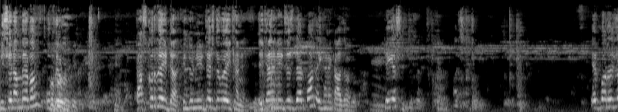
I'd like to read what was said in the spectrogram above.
নিচে নামবে এবং উপরে উঠবে। কাজ করবে এইটা কিন্তু নির্দেশ দেবো এইখানে। এইখানে নির্দেশ দেওয়ার পর এইখানে কাজ হবে। ঠিক আছে? আচ্ছা। এরপর হইল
